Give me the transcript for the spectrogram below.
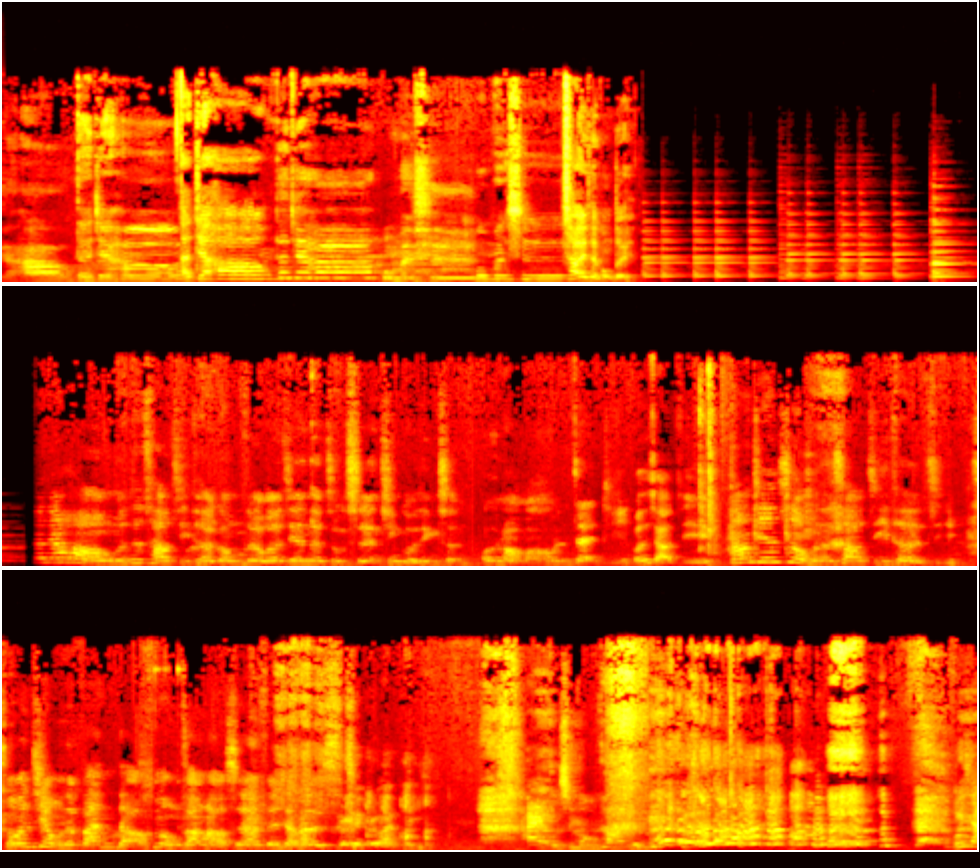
大家好，大家好，大家好，大家好，我们是我们是超级特工队。大家好，我们是超级特工队，我是今天的主持人倾国倾城，我是毛毛，我是战吉，我是小吉。然后今天是我们的超级特辑，我们请我们的班导孟芳老师来分享他的时间管理。嗨，我是孟芳。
